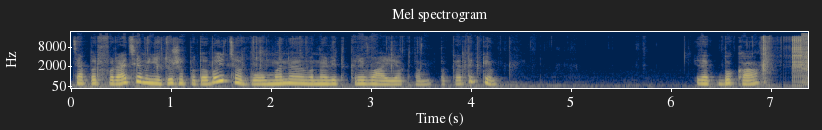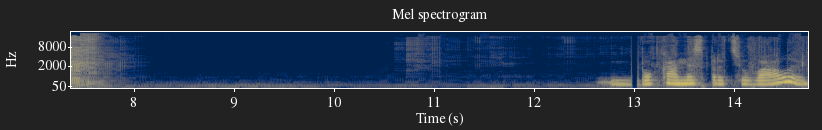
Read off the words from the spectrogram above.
Ця перфорація мені дуже подобається, бо у мене вона відкриває як там пакетики. І так бока. Бока не спрацювали,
